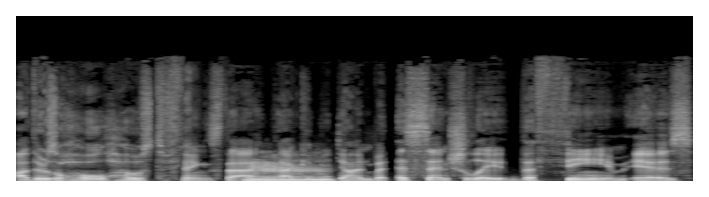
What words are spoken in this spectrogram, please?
Uh, there's a whole host of things that that can be done, but essentially the theme is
